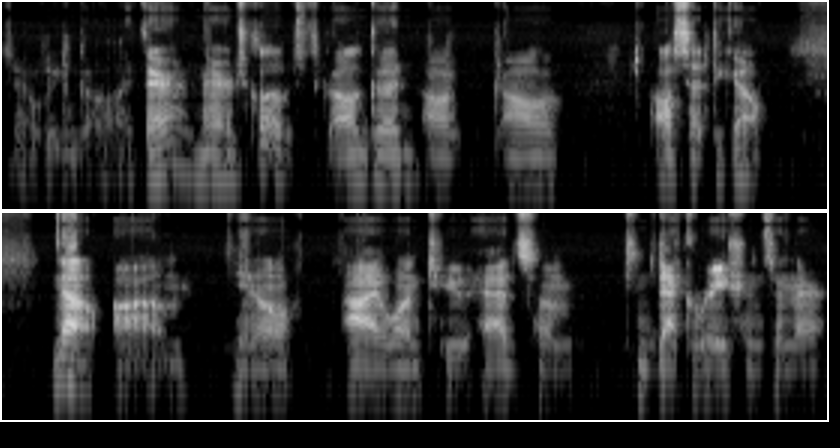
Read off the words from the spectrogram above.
so we can go right there, and there it's closed. All good, all all all set to go. Now, um, you know, I want to add some some decorations in there.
